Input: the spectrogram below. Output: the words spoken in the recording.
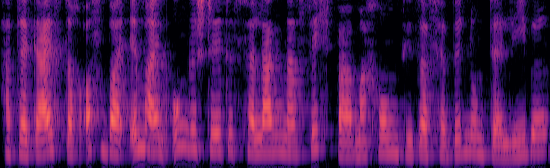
hat der Geist doch offenbar immer ein ungestilltes Verlangen nach Sichtbarmachung dieser Verbindung der Liebe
